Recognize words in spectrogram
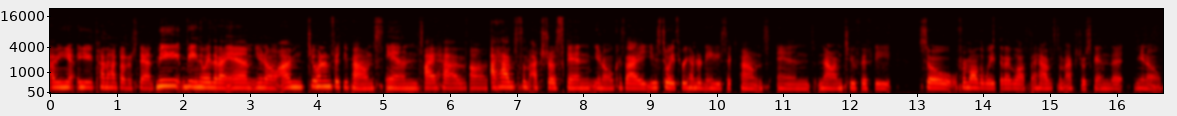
I mean, you, you kind of have to understand me being the way that I am. You know, I'm 250 pounds, and I have, um, I have some extra skin. You know, because I used to weigh 386 pounds, and now I'm 250. So from all the weight that I've lost, I have some extra skin that you know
